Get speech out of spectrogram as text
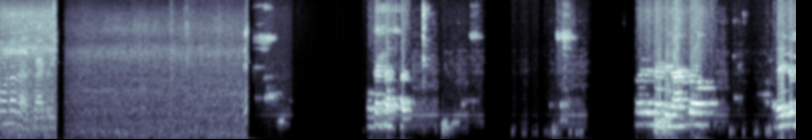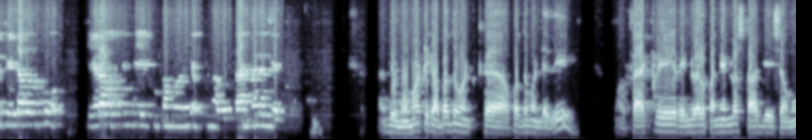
అంతా ఉండదా factory? Okay sir sir. Sir మీ దాంట్లో రెండు క్వింటాల వరకు చీర వచ్చింది కుటుంబం అని చెప్తున్నారు. దానిపైన? అది మొమ్మటికి అబద్ధం అంట అబద్ధం అండి అది. మా ఫ్యాక్టరీ రెండు వేల పన్నెండులో స్టార్ట్ చేశాము.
